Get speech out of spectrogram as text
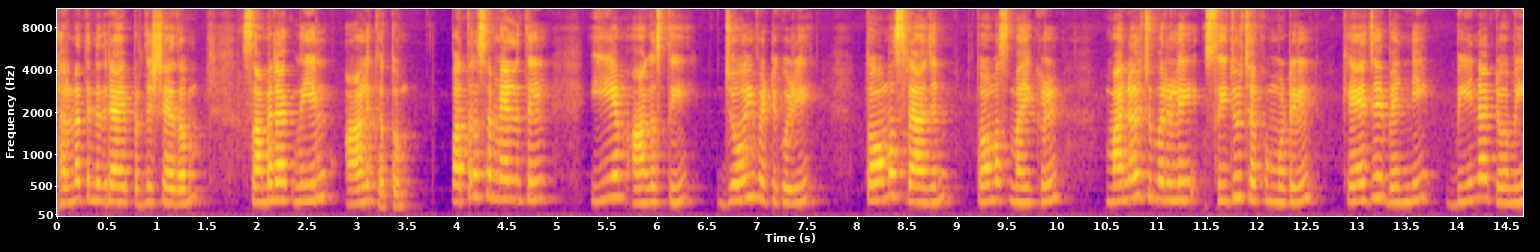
ഭരണത്തിനെതിരായ പ്രതിഷേധം സമരാഗ്നിയിൽ ആളിക്കത്തും. പത്രസമ്മേളനത്തിൽ E M Augusthy Joy Vettikuzhy Thomas Rajan Thomas Michael Manoj Murali Siju Chakkumuttil K J Benny Beena Tomy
